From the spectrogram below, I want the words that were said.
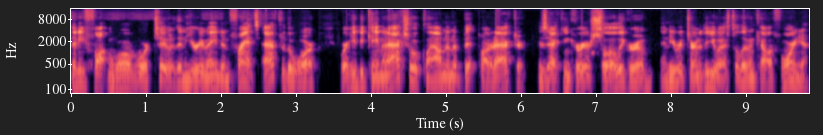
then he fought in World War II. Then he remained in France after the war, where he became an actual clown and a bit part actor. His acting career slowly grew, and he returned to the U.S. to live in California,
